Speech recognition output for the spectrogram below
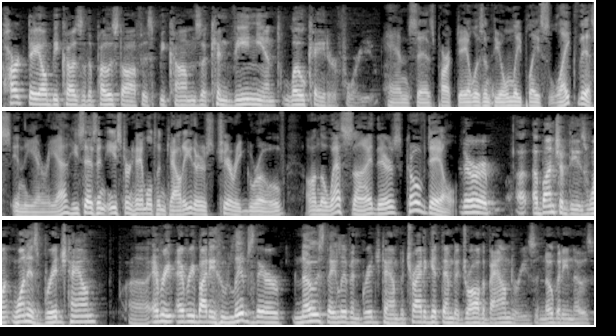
Parkdale, because of the post office, becomes a convenient locator for you. Hand says Parkdale isn't the only place like this in the area. He says in eastern Hamilton County there's Cherry Grove. On the west side there's Covedale. There are a, a bunch of these. One, one is Bridgetown. Uh, every everybody who lives there knows they live in Bridgetown, but try to get them to draw the boundaries, and nobody knows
